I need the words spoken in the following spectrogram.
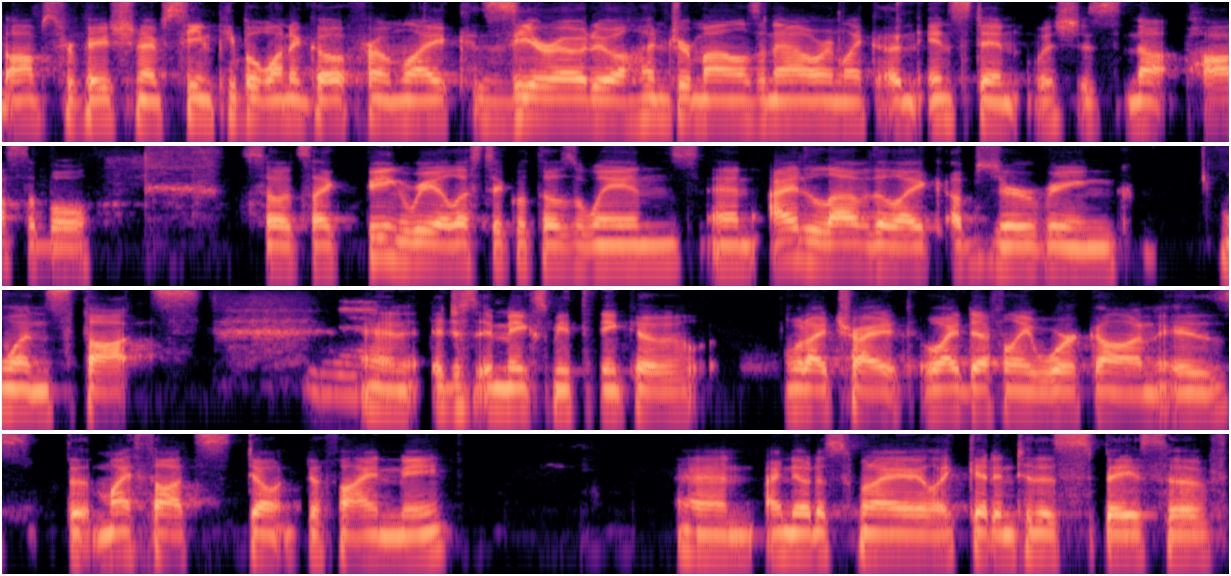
observation, I've seen people want to go from like zero to hundred miles an hour in like an instant, which is not possible. So it's like being realistic with those wins, and I love the like observing one's thoughts, yeah. and it just it makes me think of what I try. What I definitely work on is that my thoughts don't define me and i notice when i like get into this space of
